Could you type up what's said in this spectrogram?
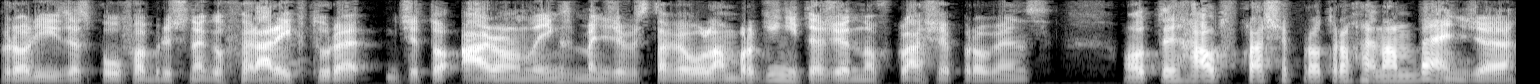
w roli zespołu fabrycznego Ferrari, które, gdzie to Iron Links będzie wystawiało Lamborghini też jedno w klasie Pro, więc o tych aut w klasie Pro trochę nam będzie.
